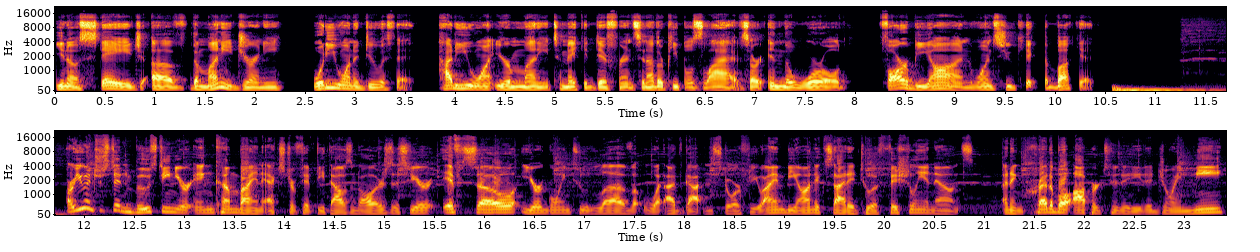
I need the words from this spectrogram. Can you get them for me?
you know, stage of the money journey, what do you want to do with it? How do you want your money to make a difference in other people's lives or in the world far beyond once you kick the bucket? Are you interested in boosting your income by an extra $50,000 this year? If so, you're going to love what I've got in store for you. I am beyond excited to officially announce an incredible opportunity to join me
